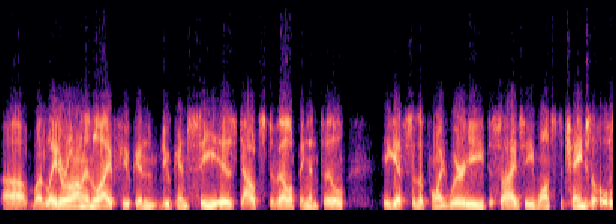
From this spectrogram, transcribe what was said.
Uh, but later on in life, you can you can see his doubts developing until he gets to the point where he decides he wants to change the whole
